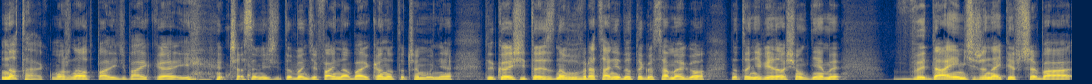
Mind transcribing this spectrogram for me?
No tak, można odpalić bajkę i czasem jeśli to będzie fajna bajka, no to czemu nie? Tylko jeśli to jest znowu wracanie do tego samego, no to niewiele osiągniemy. Wydaje mi się, że najpierw trzeba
